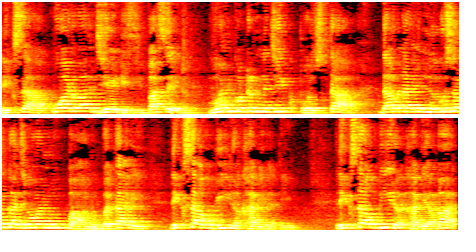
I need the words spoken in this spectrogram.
રિક્ષા કુવાડવા જીઆઈડીસી પાસે વનકોટર નજીક પહોંચતા દાવલાએ લઘુશંકા જવાનું બહાનું બતાવી રિક્ષા ઊભી રખાવી હતી. રિક્ષા ઊભી રખાવ્યા બાદ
